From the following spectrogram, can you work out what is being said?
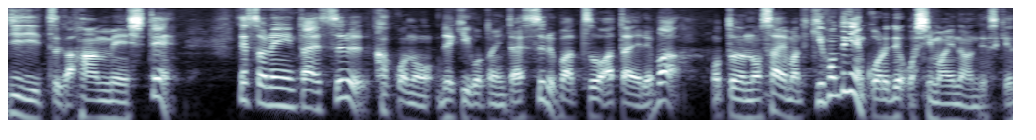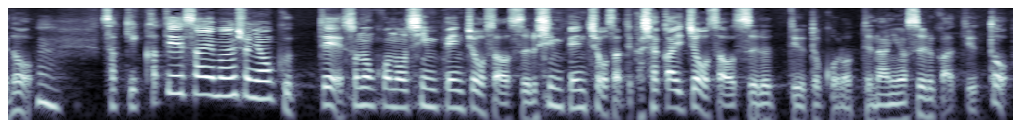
事実が判明して、で、それに対する過去の出来事に対する罰を与えれば、大人の裁判って基本的にはこれでおしまいなんですけど、んさっき家庭裁判所に送って、その子の身辺調査をする、身辺調査っていうか社会調査をするっていうところって何をするかっていうと、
